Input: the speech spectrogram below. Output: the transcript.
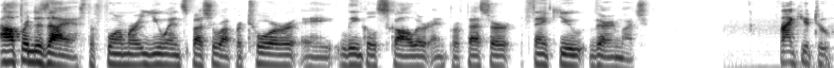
Alfred de the former UN Special Rapporteur, a legal scholar and professor, thank you very much. Thank you too.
